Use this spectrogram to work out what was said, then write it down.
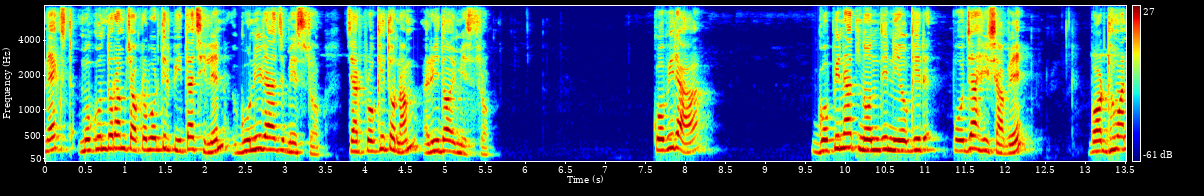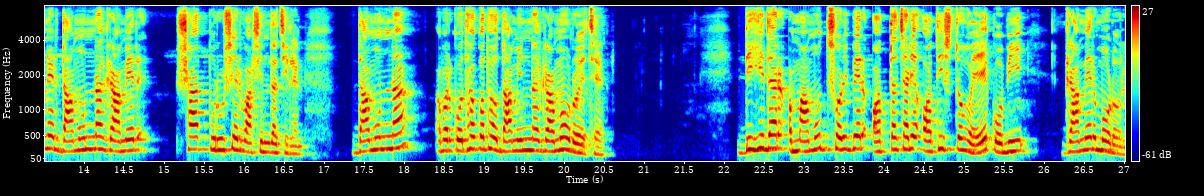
নেক্সট মুকুন্দরাম চক্রবর্তীর পিতা ছিলেন গুণীরাজ মিশ্র, যার প্রকৃত নাম হৃদয় মিশ্র। কবিরা গোপীনাথ নন্দী নিয়োগীর প্রজা হিসাবে বর্ধমানের দামুন্না গ্রামের সাত পুরুষের বাসিন্দা ছিলেন। দামুন্না, আবার কোথাও কোথাও দামিন্না গ্রামও রয়েছে। ডিহিদার মামুদ শরীফের অত্যাচারে অতিষ্ঠ হয়ে কবি গ্রামের মোড়ল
